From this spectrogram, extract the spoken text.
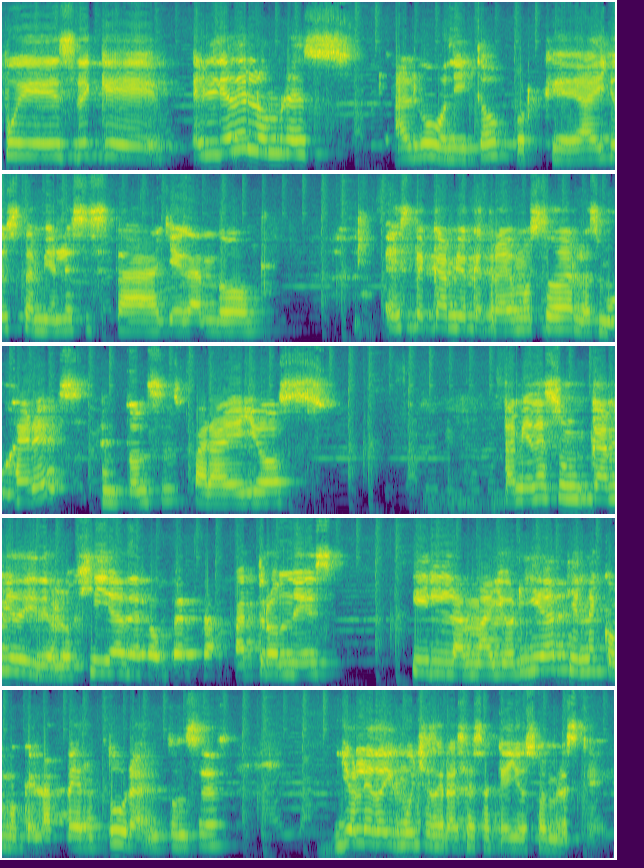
Pues de que el Día del Hombre es algo bonito porque a ellos también les está llegando este cambio que traemos todas las mujeres. Entonces, para ellos también es un cambio de ideología, de romper pa- patrones y la mayoría tiene como que la apertura. Entonces, yo le doy muchas gracias a aquellos hombres que,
